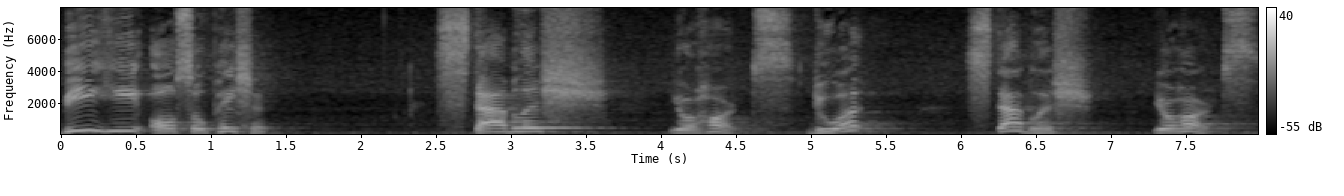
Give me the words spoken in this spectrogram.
Be ye also patient. Establish your hearts. Do what? Establish your hearts.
